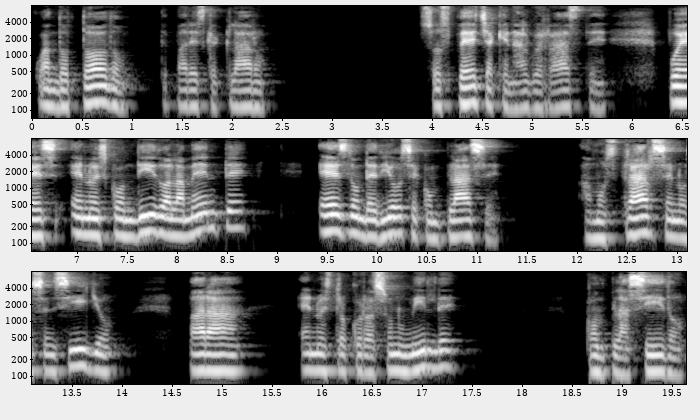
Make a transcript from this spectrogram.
Cuando todo te parezca claro, sospecha que en algo erraste, pues en lo escondido a la mente es donde Dios se complace a mostrársenos sencillo para en nuestro corazón humilde, complacido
